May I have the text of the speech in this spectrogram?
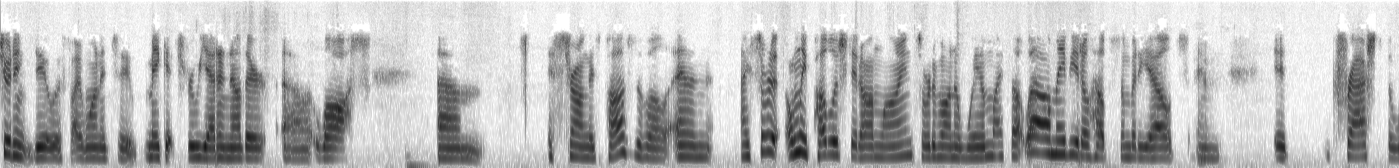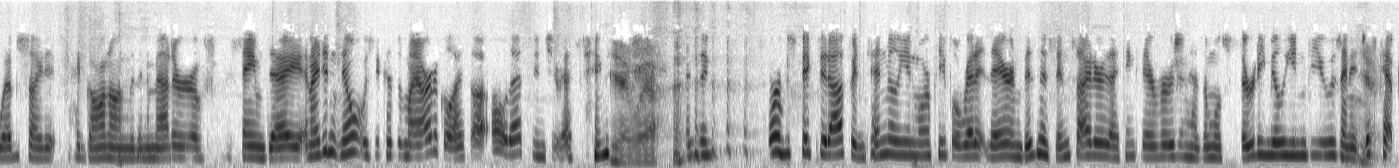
shouldn't do if I wanted to make it through yet another uh, loss um, as strong as possible. And I sort of only published it online, sort of on a whim. I thought, well, maybe it'll help somebody else. And crashed the website it had gone on within a matter of the same day. And I didn't know it was because of my article. I thought, oh, that's interesting. Yeah, wow. and then Forbes picked it up, and 10 million more people read it there. And Business Insider, I think their version has almost 30 million views, and it just kept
